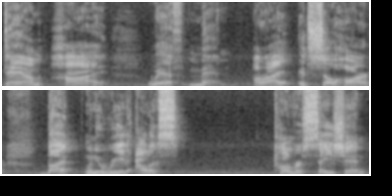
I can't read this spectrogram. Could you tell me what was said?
damn high with men, all right? It's so hard. But when you read Alex's conversation,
